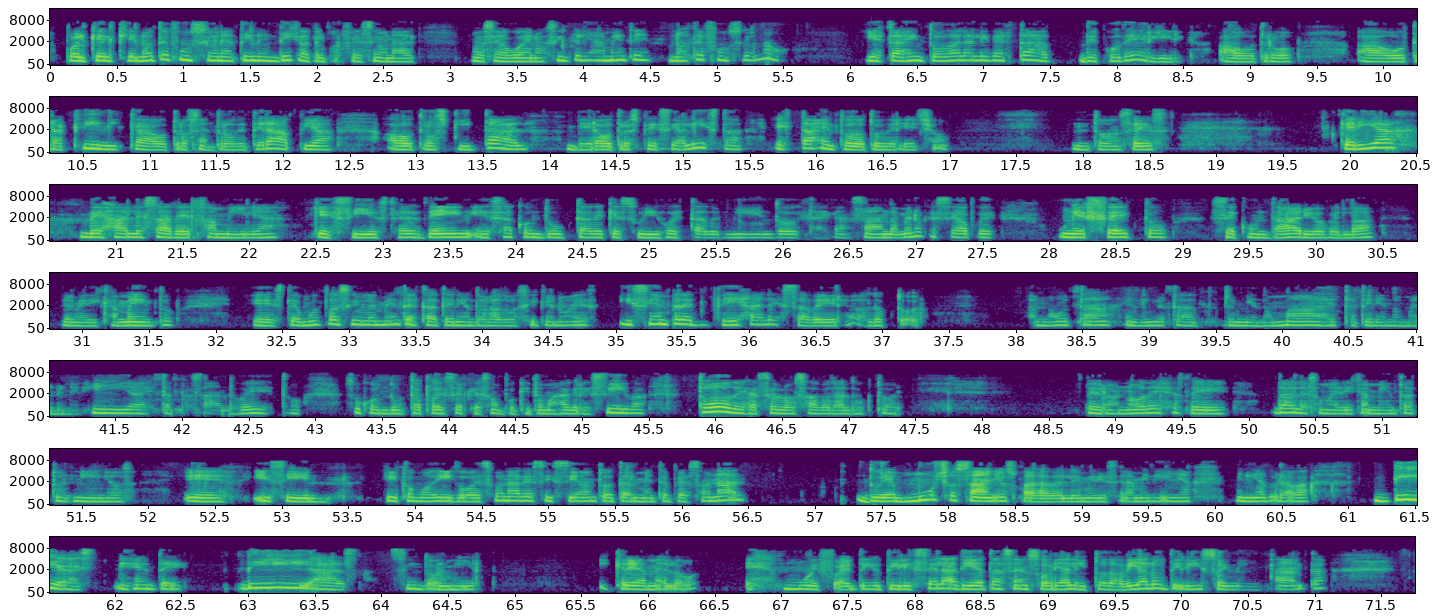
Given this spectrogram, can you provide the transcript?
Porque el que no te funciona a ti no indica que el profesional no sea bueno, simplemente no te funcionó. Y estás en toda la libertad de poder ir a otro a otra clínica, a otro centro de terapia, a otro hospital, ver a otro especialista, estás en todo tu derecho. Entonces, quería dejarles saber, familia, que si ustedes ven esa conducta de que su hijo está durmiendo, está descansando, a menos que sea pues un efecto secundario, ¿verdad? Del medicamento, este, muy posiblemente está teniendo la dosis que no es. Y siempre déjale saber al doctor. Anota, el niño está durmiendo más, está teniendo menos energía, está pasando esto, su conducta puede ser que sea un poquito más agresiva. Todo déjaselo saber al doctor. Pero no dejes de darle su medicamento a tus niños. Eh, y, si, y como digo, es una decisión totalmente personal Duré muchos años para darle medicina a mi niña. Mi niña duraba días, mi gente, días sin dormir. Y créamelo, es muy fuerte. Y utilicé la dieta sensorial y todavía lo utilizo y me encanta.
